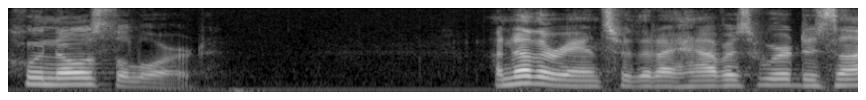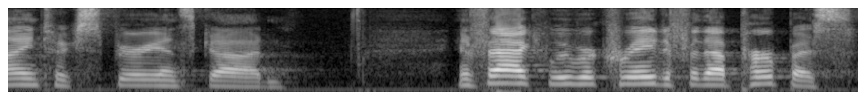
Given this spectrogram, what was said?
who knows the Lord. Another answer that I have is we're designed to experience God. In fact, we were created for that purpose.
